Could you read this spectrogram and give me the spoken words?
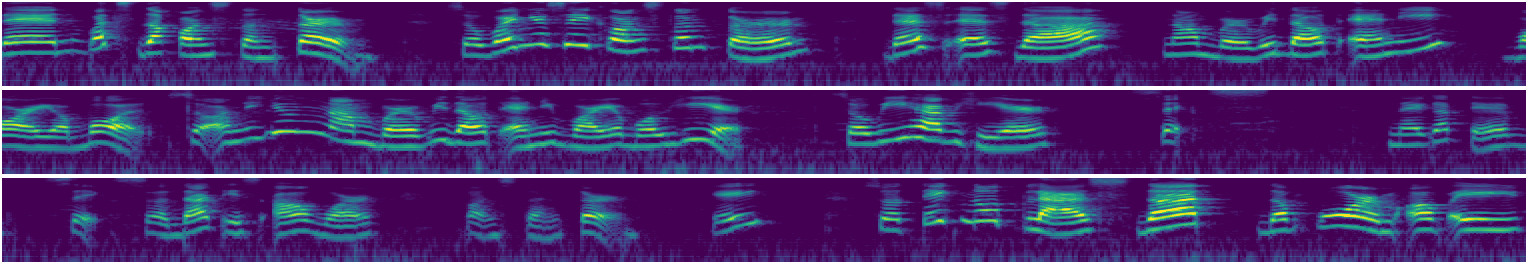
Then, what's the constant term? So, when you say constant term, this is the number without any variable. So, ano yung number without any variable here? So, we have here 6. Negative 6. So, that is our constant term. Okay? So, take note class that the form of a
